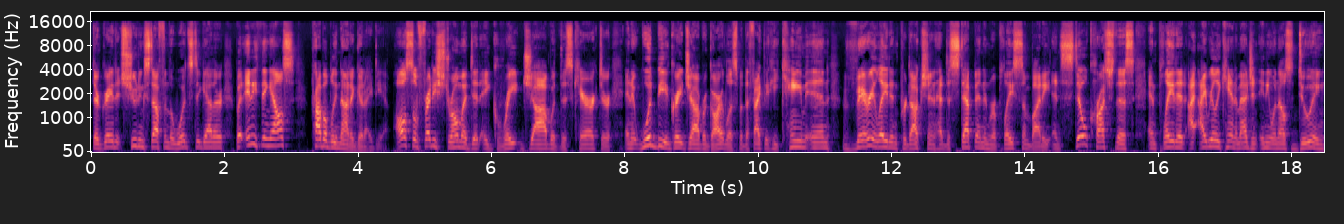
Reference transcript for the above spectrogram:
they're great at shooting stuff in the woods together, but anything else, probably not a good idea. Also, Freddie Stroma did a great job with this character, and it would be a great job regardless, but the fact that he came in very late in production, had to step in and replace somebody, and still crush this and played it, I, I really can't imagine anyone else doing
